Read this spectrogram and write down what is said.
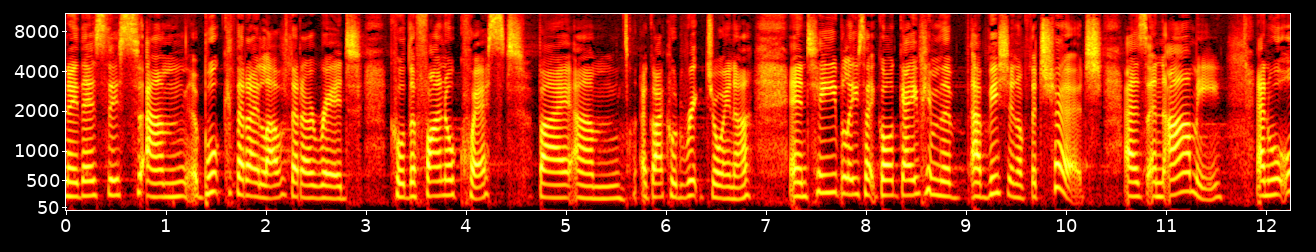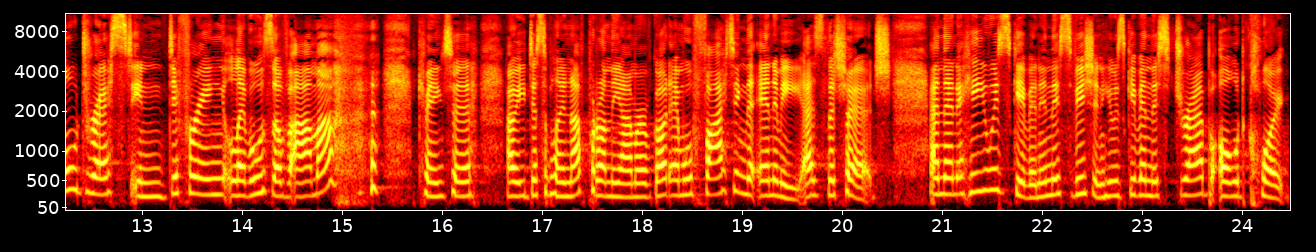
Know, there's this um, book that I love that I read called The Final Quest by um, a guy called Rick Joyner, and he believes that God gave him the, a vision of the church as an army, and we're all dressed in differing levels of armor, coming to are we disciplined enough, put on the armor of God, and we're fighting the enemy as the church. And then he was given, in this vision, he was given this drab old cloak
